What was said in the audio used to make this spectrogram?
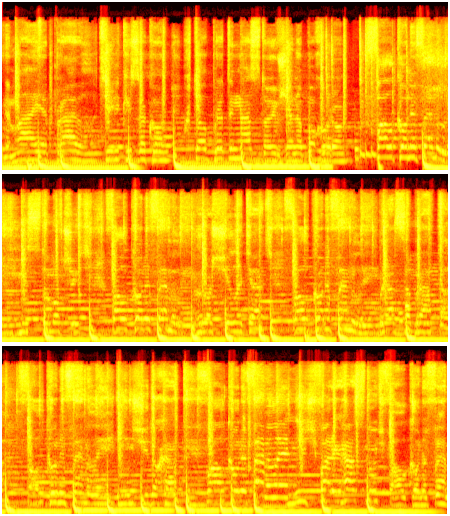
Немає правил, тільки закон. Хто проти нас, той вже на похорон. Фалконе Фемілі, місто мовчить. Фалконе Фемілі, гроші летять. Фалконе Фемілі, брат за брата. Фалконе Фемілі, інші до хати. Фалконе Фемілі, ніч фари гаснуть. Фалконе Фемілі.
